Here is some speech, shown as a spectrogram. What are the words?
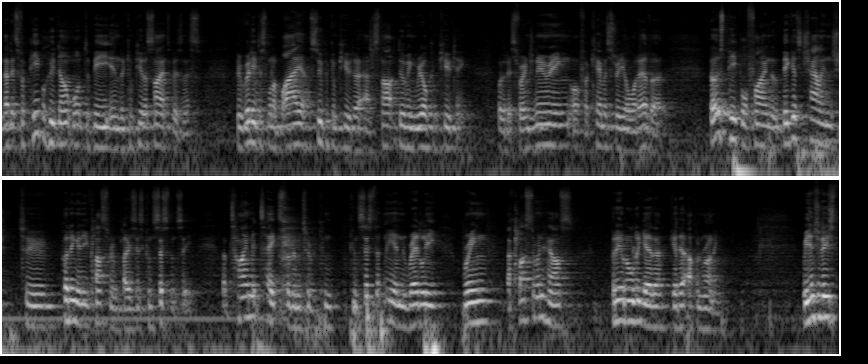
And that is for people who don't want to be in the computer science business, who really just want to buy a supercomputer and start doing real computing whether it's for engineering or for chemistry or whatever, those people find that the biggest challenge to putting a new cluster in place is consistency. The time it takes for them to consistently and readily bring a cluster in-house, put it all together, get it up and running. We introduced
